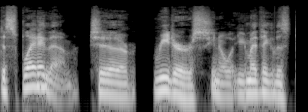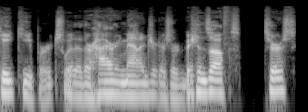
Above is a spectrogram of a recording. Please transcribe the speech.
display them to readers, you know, what you might think of as gatekeepers, whether they're hiring managers or admissions officers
